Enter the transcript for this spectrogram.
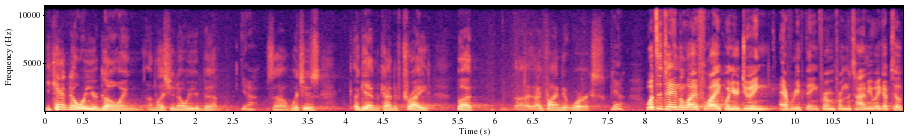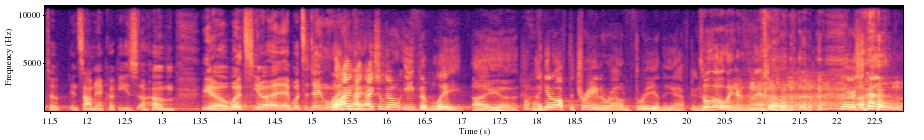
You can't know where you're going unless you know where you've been. Yeah. So, which is, again, kind of trite, but I, I find it works. Yeah. What's a day in the life like when you're doing everything from, from the time you wake up till to insomnia cookies? Um, you know, what's you know, uh, what's a day in the well, life? Well, I, I, actually don't eat them late. I uh, I get off the train around three in the afternoon. So a little later than that. So they're still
